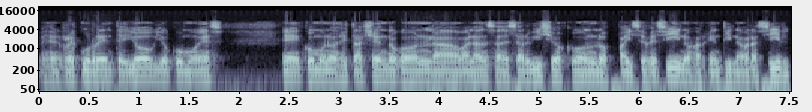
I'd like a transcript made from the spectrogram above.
eh, recurrente y obvio, como es eh, cómo nos está yendo con la balanza de servicios con los países vecinos, Argentina, Brasil,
